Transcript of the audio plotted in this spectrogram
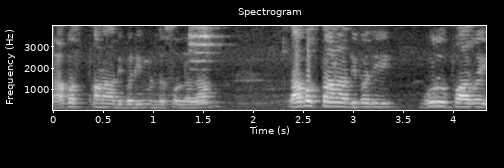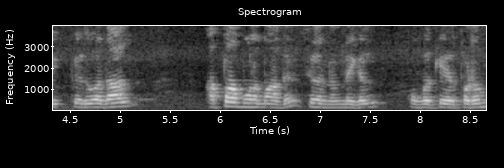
லாபஸ்தானாதிபதியும் என்று சொல்லலாம். லாபஸ்தானாதிபதி குரு பார்வை பெறுவதால் அப்பா மூலமாக சில நன்மைகள் உங்களுக்கு ஏற்படும்.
